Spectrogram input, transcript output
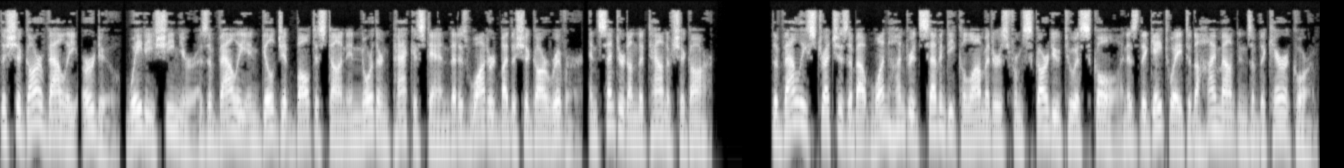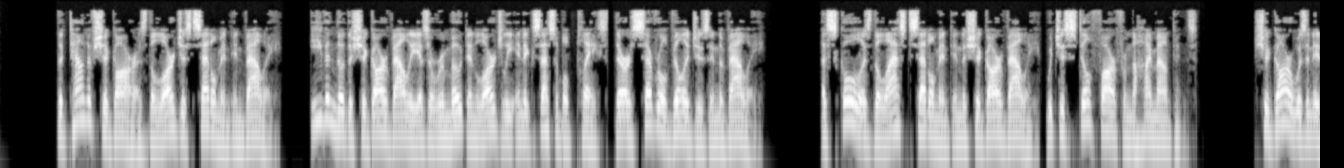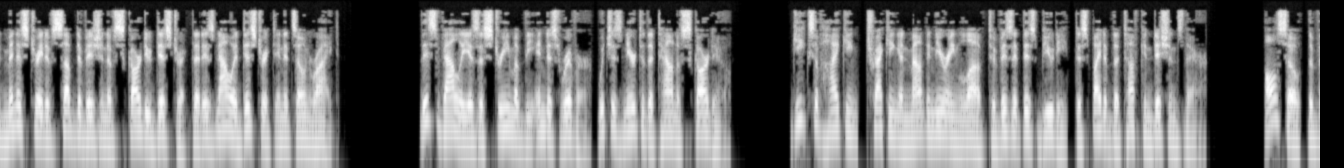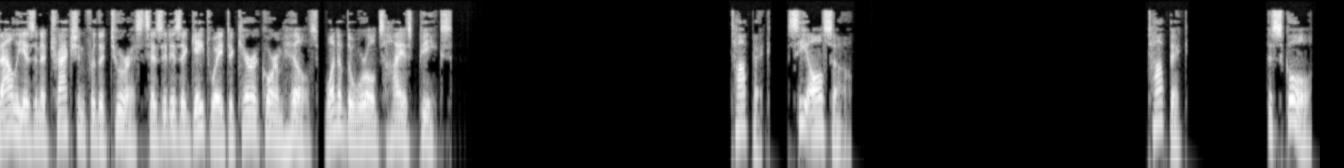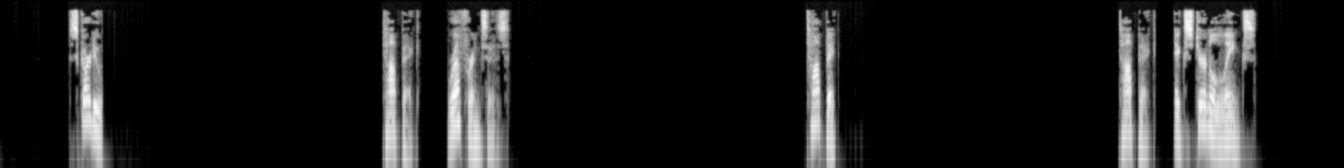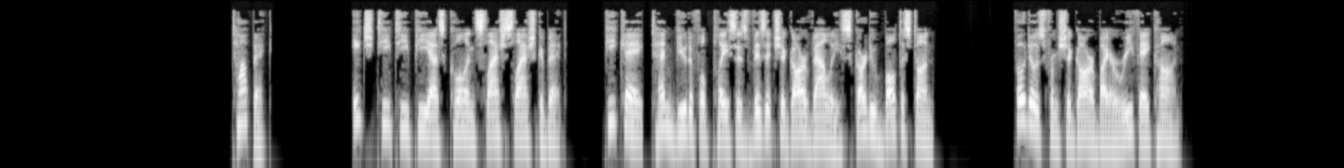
The Shigar Valley Urdu, Wadi Shinyar is a valley in Gilgit-Baltistan in northern Pakistan that is watered by the Shigar River, and centered on the town of Shigar. The valley stretches about 170 km from Skardu to Askol and is the gateway to the high mountains of the Karakoram. The town of Shigar is the largest settlement in valley. Even though the Shigar Valley is a remote and largely inaccessible place, there are several villages in the valley. Askol is the last settlement in the Shigar Valley, which is still far from the high mountains. Shigar was an administrative subdivision of Skardu district that is now a district in its own right. This valley is a stream of the Indus River, which is near to the town of Skardu. Geeks of hiking, trekking and mountaineering love to visit this beauty, despite of the tough conditions there. Also, the valley is an attraction for the tourists as it is a gateway to Karakoram Hills, one of the world's highest peaks. Topic. See also. Topic. Askol Skardu. Topic. References. Topic. Topic. External links. Topic https gabit pk 10 beautiful places visit Shigar Valley Skardu Baltistan Photos from Shigar by Arif A. Khan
